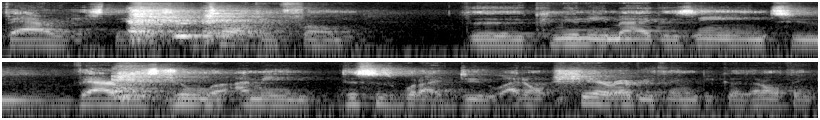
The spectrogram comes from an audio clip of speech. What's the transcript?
various things. Talking from the community magazine to various Joomla. I mean, this is what I do. I don't share everything because I don't think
